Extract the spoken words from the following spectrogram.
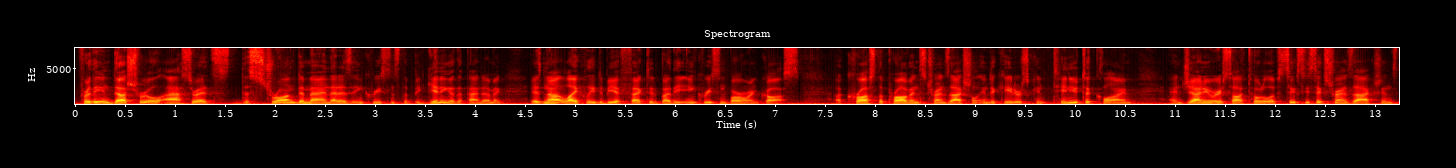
For the industrial assets, the strong demand that has increased since the beginning of the pandemic is not likely to be affected by the increase in borrowing costs. Across the province, transactional indicators continue to climb, and January saw a total of 66 transactions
